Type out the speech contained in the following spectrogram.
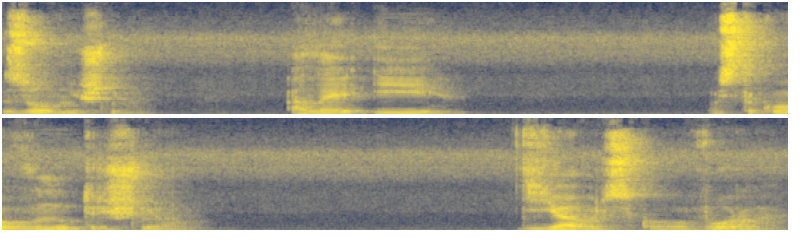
зовнішнього, але і ось такого внутрішнього дьявольського ворога,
